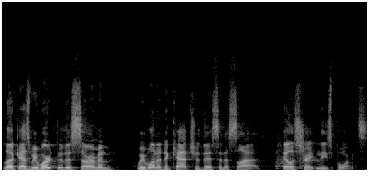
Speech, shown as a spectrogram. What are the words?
Look, as we work through this sermon, we wanted to capture this in a slide, illustrating these points.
